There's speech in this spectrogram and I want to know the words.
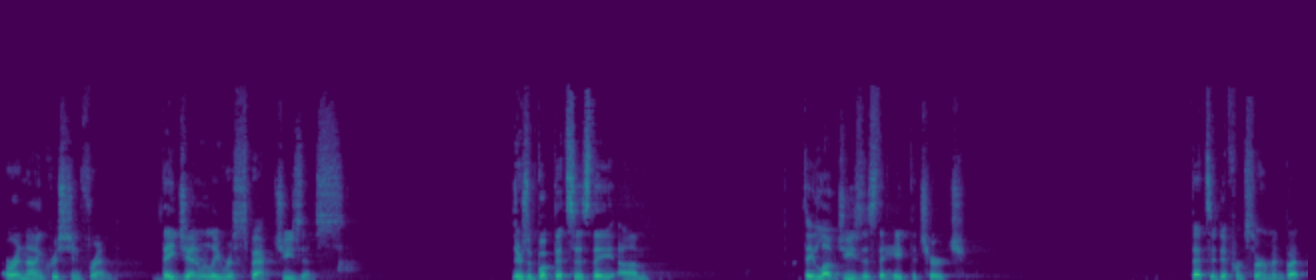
or a non Christian friend, they generally respect Jesus. There's a book that says they um, they love Jesus, they hate the church. That's a different sermon, but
